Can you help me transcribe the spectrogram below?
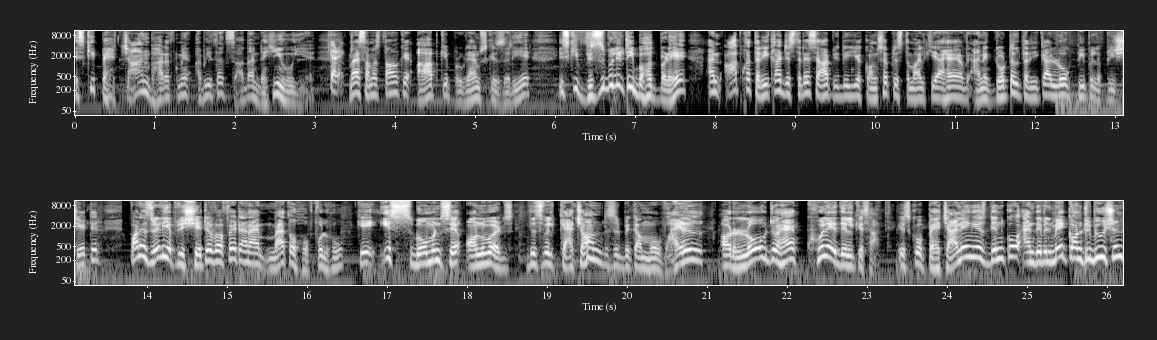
इसकी पहचान भारत में अभी तक ज़्यादा नहीं हुई है। Correct. मैं समझता हूँ कि आपके प्रोग्राम्स के ज़रिए इसकी विजिबिलिटी बहुत बढ़े एंड आपका तरीका जिस तरह से आप यदि ये कॉन्सेप्ट इस्तेमाल किया है एनेक्डोटल तरीका, लोग people appreciated one is really appreciative of it and I मैं तो होपफुल हूँ कि इस मोमेंट से onwards this will catch on this will become more viral और लोग जो हैं खुले दिल के साथ इसको पहचानेंगे इस दिन को and they will make contribution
